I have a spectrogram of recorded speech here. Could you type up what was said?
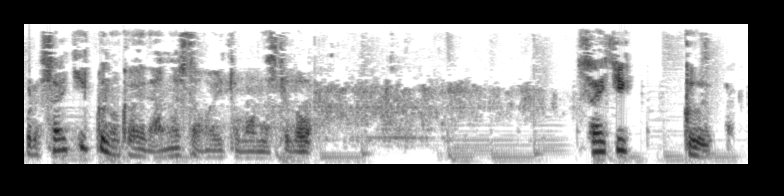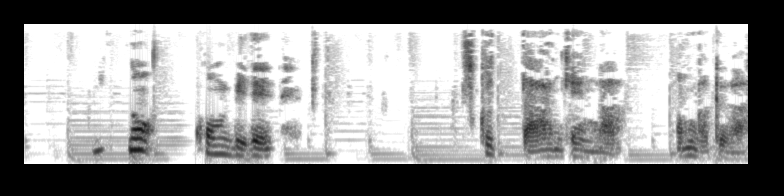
これサイキックの回で話した方がいいと思うんですけど、サイキックのコンビで作った案件が、音楽が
